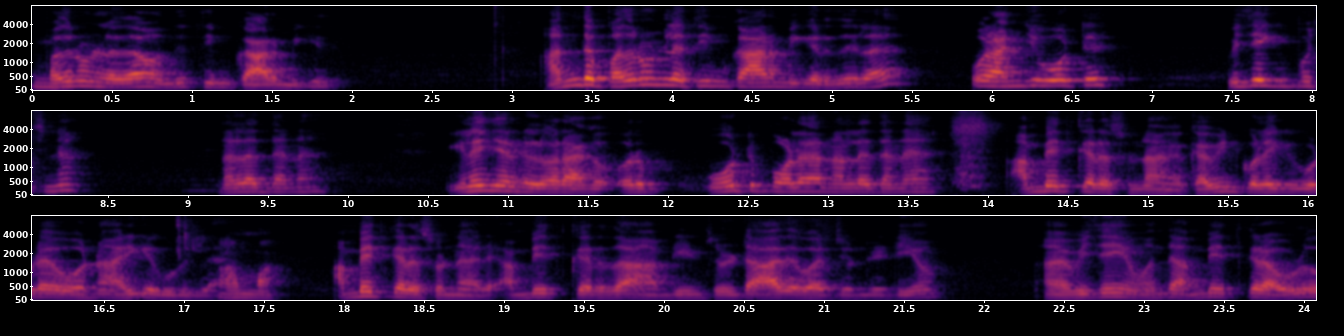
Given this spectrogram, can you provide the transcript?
பதினொன்றில் தான் வந்து திமுக ஆரம்பிக்குது. அந்த பதினொன்றில் திமுக ஆரம்பிக்கிறதுல ஒரு அஞ்சு ஓட்டு விஜய்க்கு போச்சுன்னா நல்லது தானே? இளைஞர்கள் வராங்க. ஒரு ஓட்டு போல நல்லது தானே? அம்பேத்கரை சொன்னாங்க. கவின் கொலைக்கு கூட ஒன்றும் அறிக்கை கொடுக்கல. ஆமா. அம்பேத்கரை சொன்னார். அம்பேத்கர் தான் அப்படின்னு சொல்லிட்டு ஆதவார்ஜுன் ரெட்டியும் அஹ், விஜயும் வந்து அம்பேத்கர் அவ்வளோ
